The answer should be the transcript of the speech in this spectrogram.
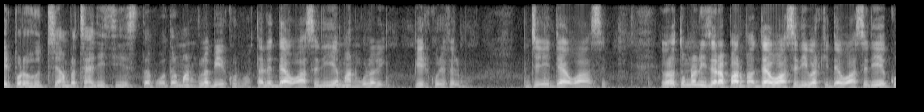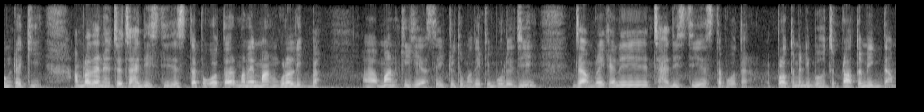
এরপরে হচ্ছে আমরা চাহিদা স্থিতিস্থাপকতার মানগুলো বের করব। তাহলে দেওয়া আছে দিয়ে মানগুলো বের করে ফেলব, যে দেওয়া আছে। এগুলো তোমরা নিজেরা পারবা, দেওয়া আছে দিবার কি দেওয়া আছে দিয়ে কোনটা কি। আমরা জানি হচ্ছে চাহিদা স্থিতিস্থাপকতার মানে মানগুলো লিখবা। মান কী কী আছে একটু তোমাদেরকে বলে দিই, যে আমরা এখানে চাহিদা স্থিতিস্থাপকতার। প্রথমে লিখব হচ্ছে প্রাথমিক দাম।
